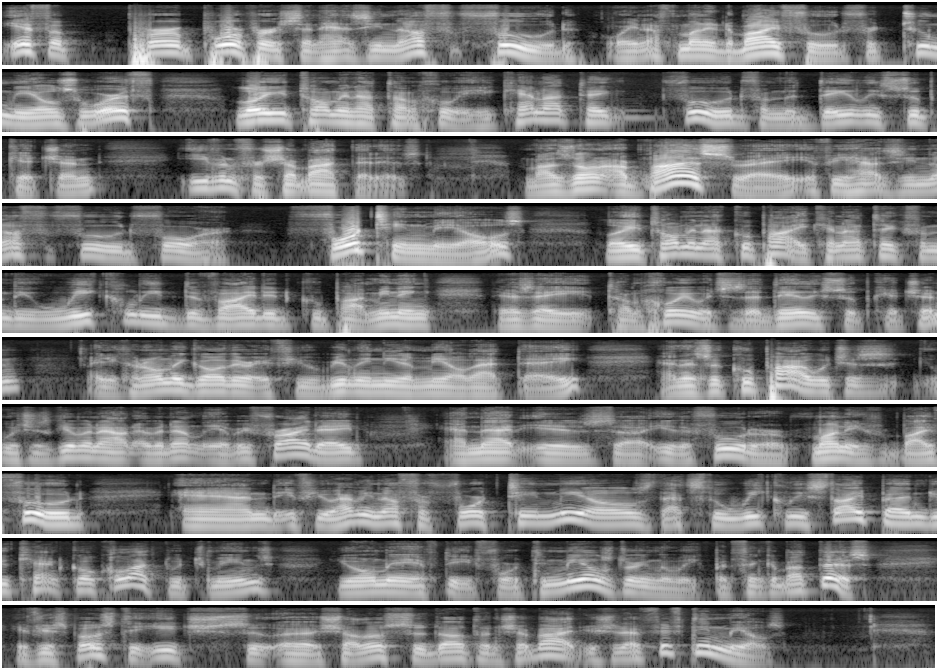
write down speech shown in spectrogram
If a per, poor person has enough food or enough money to buy food for two meals worth, lo yitomin hatamchui. He cannot take food from the daily soup kitchen, even for Shabbat, that is. Mazon arba'esrei, if he has enough food for 14 meals, lo yitomina kupa, he cannot take from the weekly divided kupa, meaning there's a tamchui, which is a daily soup kitchen, and you can only go there if you really need a meal that day. And there's a kupa, which is which is given out evidently every Friday, and that is uh, either food or money by food. And if you have enough for 14 meals, that's the weekly stipend you can't go collect, which means you only have to eat 14 meals during the week. But think about this. If you're supposed to eat uh, shalosh sudot on Shabbat, you should have 15 meals.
